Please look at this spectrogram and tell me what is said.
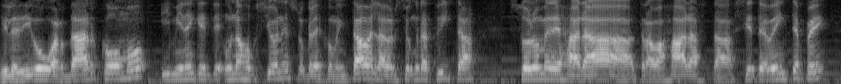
Y le digo guardar como. Y miren que unas opciones, lo que les comentaba, en la versión gratuita solo me dejará trabajar hasta 720p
